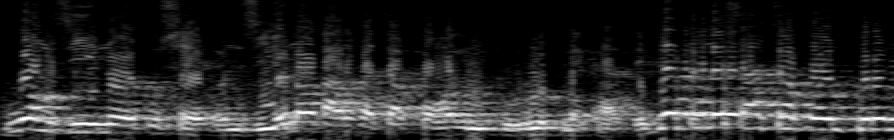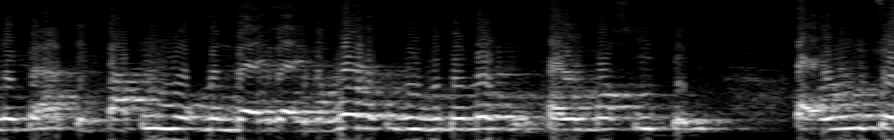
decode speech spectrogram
Wong zina itu seun, zina tahu saja poin buruk negatif. Ya tulis saja poin buruk negatif, tapi mau mendailah itu, wah aku tulis poin positif. Kok lucu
